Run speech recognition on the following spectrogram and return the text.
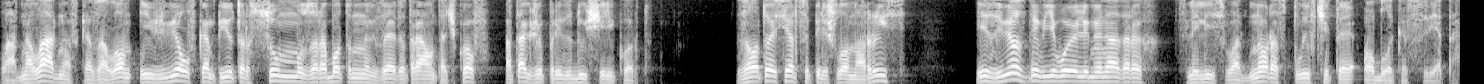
«Ладно, ладно», — сказал он и ввел в компьютер сумму заработанных за этот раунд очков, а также предыдущий рекорд. Золотое сердце перешло на рысь, и звезды в его иллюминаторах слились в одно расплывчатое облако света.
